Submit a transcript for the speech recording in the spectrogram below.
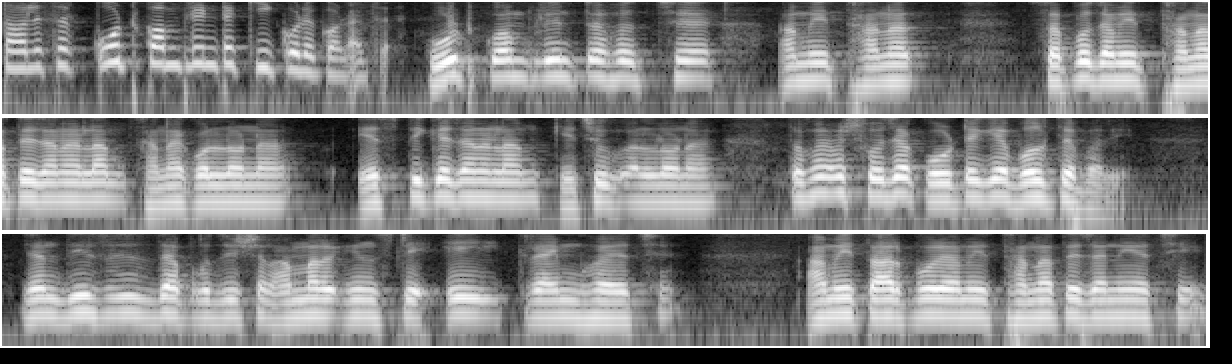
তাহলে স্যার কোর্ট কমপ্লেনটা কি করে করা যায়? কোর্ট কমপ্লেনটা হচ্ছে আমি থানা সাপোজ আমি থানাতে জানালাম থানা করল না এসপিকে জানালাম কিছু করল না তখন আমি সোজা কোর্টে গিয়ে বলতে পারি যে দিস ইজ দ্য পজিশন আমার ইনস্টে এই ক্রাইম হয়েছে। আমি তারপরে আমি থানাতে জানিয়েছি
